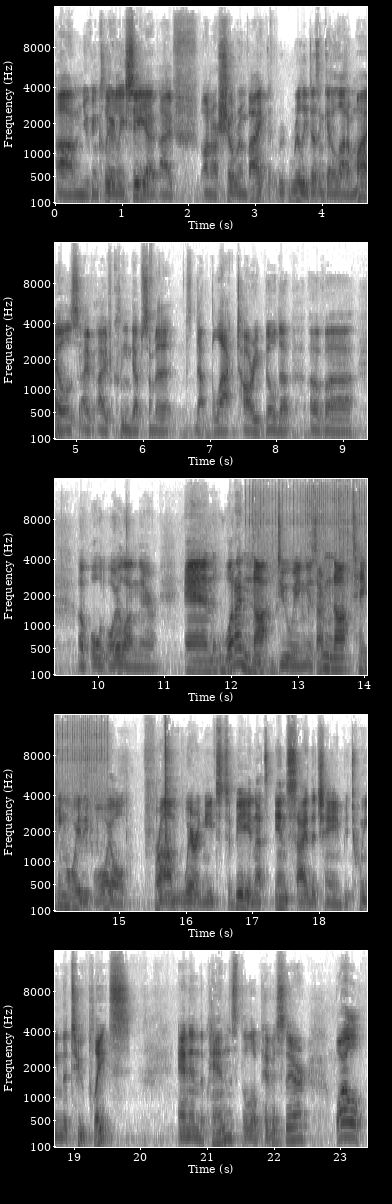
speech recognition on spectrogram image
um, you can clearly see I, have on our showroom bike that really doesn't get a lot of miles. I've, I've cleaned up some of that, that black tarry buildup of, uh, of old oil on there. And what I'm not doing is I'm not taking away the oil from where it needs to be, and that's inside the chain between the two plates and in the pins, the little pivots there. Oil,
